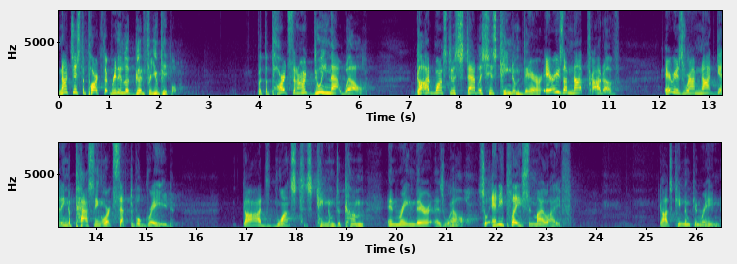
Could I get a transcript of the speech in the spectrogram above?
Not just the parts that really look good for you people, but the parts that aren't doing that well. God wants to establish his kingdom there. Areas I'm not proud of, areas where I'm not getting a passing or acceptable grade. God wants his kingdom to come and reign there as well. So, any place in my life, God's kingdom can reign.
